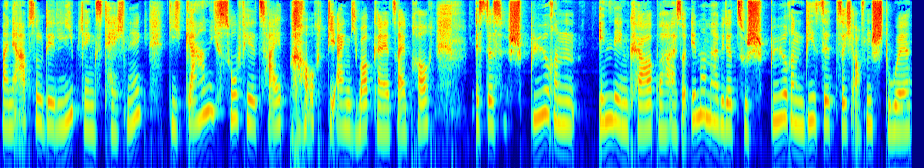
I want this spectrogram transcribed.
meine absolute Lieblingstechnik, die gar nicht so viel Zeit braucht, die eigentlich überhaupt keine Zeit braucht, ist das Spüren in den Körper, also immer mal wieder zu spüren, wie sitze ich auf dem Stuhl,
